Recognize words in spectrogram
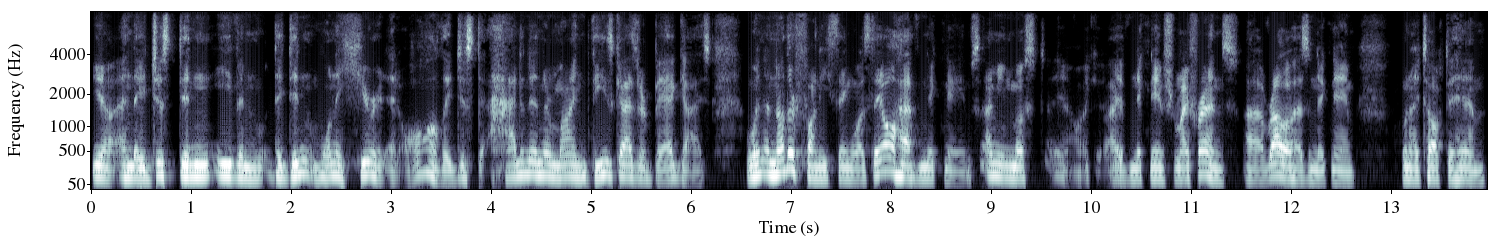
you know and they just didn't even they didn't want to hear it at all. They just had it in their mind these guys are bad guys. When another funny thing was they all have nicknames. I mean most you know like i have nicknames for my friends. Uh, Rollo has a nickname when i talk to him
